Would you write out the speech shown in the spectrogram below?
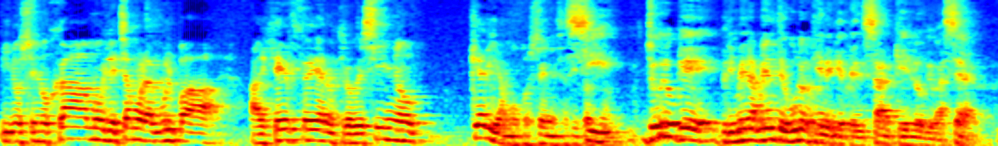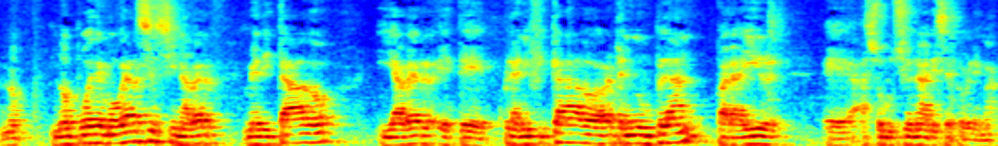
y nos enojamos y le echamos la culpa al jefe, a nuestro vecino. ¿Qué haríamos, José, en esa situación? Sí, yo creo que primeramente uno tiene que pensar qué es lo que va a hacer. No, no puede moverse sin haber meditado y haber este, planificado, haber tenido un plan para ir eh, a solucionar ese problema.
